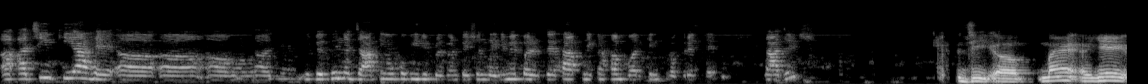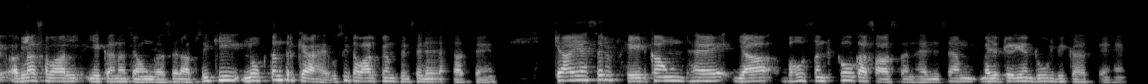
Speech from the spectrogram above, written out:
अचीव किया है विभिन्न जातियों को भी रिप्रेजेंटेशन देने में पर जैसा आपने कहा वर्क इन प्रोग्रेस है। राजेश? जी आ, मैं ये अगला सवाल ये कहना चाहूँगा सर आपसे कि लोकतंत्र क्या है? उसी सवाल पे हम फिर से जाते हैं। क्या यह सिर्फ़ हेड काउंट है या बहुसंख्यकों का शासन है जिसे हम मेजिटेरियन रूल भी कहते हैं?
